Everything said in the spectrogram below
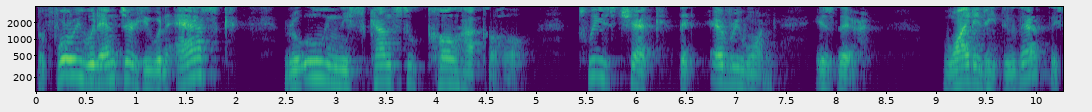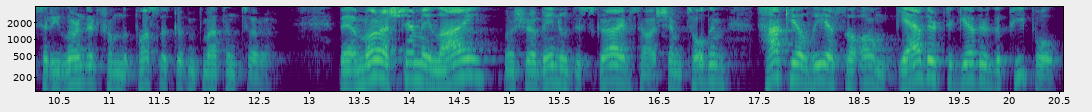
before he would enter, he would ask, Ru'u niskansu kol hakohol please check that everyone is there. Why did he do that? They said he learned it from the Pasuk of Matan Torah. Ve'amar Hashem Elai, Moshe Rabbeinu describes how Hashem told him, Hakel liyasa'om, gather together the people,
